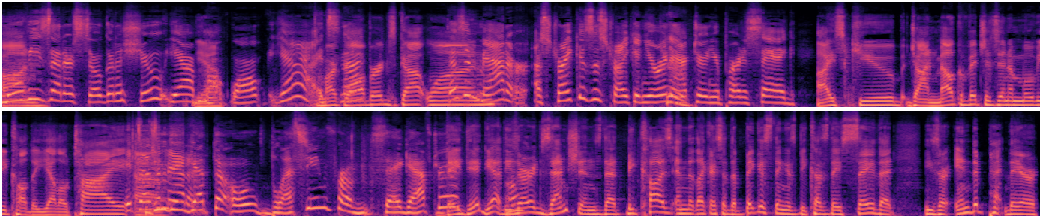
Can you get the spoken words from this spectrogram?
on. Movies that are still going to shoot. Yeah, Yeah. Mark Wal- Yeah, it's Mark not. Wahlberg's got one. Doesn't matter. A strike is a strike, and you're an actor and you're part of SAG. Ice Cube. John Malkovich is in a movie called The Yellow Tie. It uh, doesn't Do they matter. get the oh blessing from SAG AFTRA? They did, yeah. These oh. are exemptions that because, and like I said, the biggest thing is because they say that these are independent. They are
